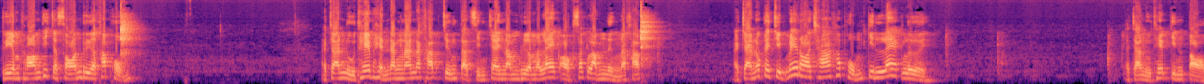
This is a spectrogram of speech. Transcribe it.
เตรียมพร้อมที่จะซ้อนเรือครับผม อาจารย์หนูเทพเห็นดังนั้นนะครับ จึงตัดสินใจนำเรือมาแลกออกสักลำหนึ่งนะครับ อาจารย์นกกระจิบไม่รอช้าครับผมกินแลกเลย อาจารย์หนูเทพกินตอบ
